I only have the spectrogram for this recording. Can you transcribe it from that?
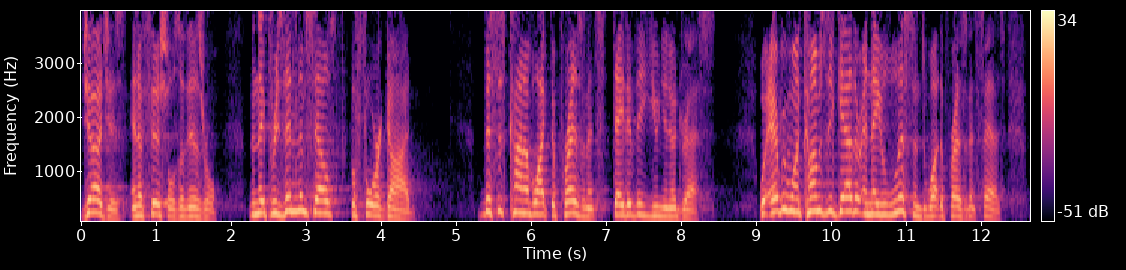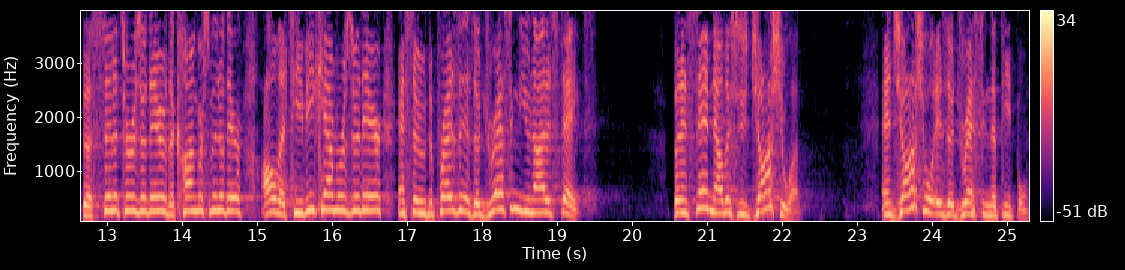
judges, and officials of Israel. And they presented themselves before God. This is kind of like the president's State of the Union address where everyone comes together and they listen to what the president says. The senators are there, the congressmen are there, all the TV cameras are there, and so the president is addressing the United States. But instead now this is Joshua. And Joshua is addressing the people.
